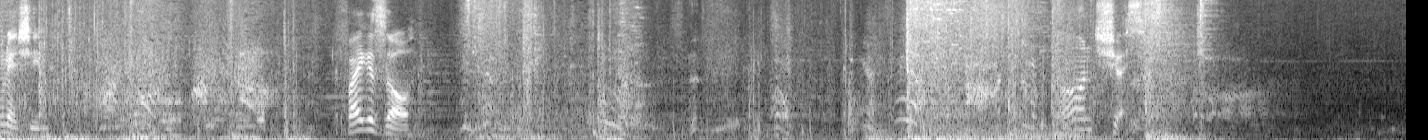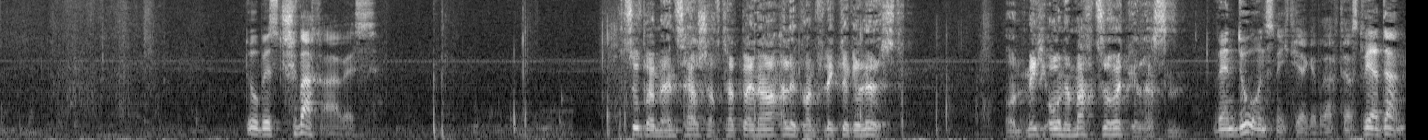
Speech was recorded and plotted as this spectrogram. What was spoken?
Unentschieden. Feige Sau. Und tschüss. Du bist schwach, Ares. Supermans Herrschaft hat beinahe alle Konflikte gelöst. Und mich ohne Macht zurückgelassen. Wenn du uns nicht hergebracht hast, wer dann?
